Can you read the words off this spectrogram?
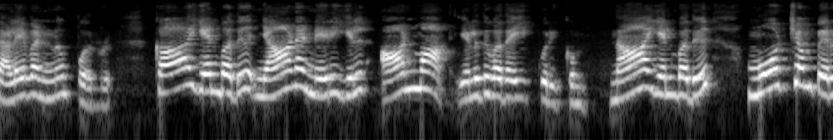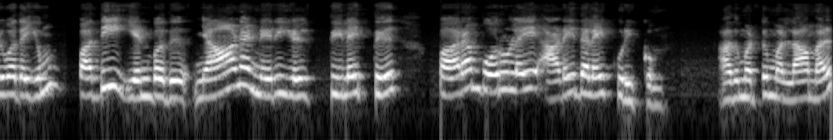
தலைவன்னு பொருள். கா என்பது ஞான நெறியில் ஆன்மா எழுதுவதை குறிக்கும். நா என்பது மோட்சம் பெறுவதையும் பதி என்பது ஞான நெறியில் திளைத்து பரம்பொருளை அடைதலை குறிக்கும். அது மட்டுமல்லாமல்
